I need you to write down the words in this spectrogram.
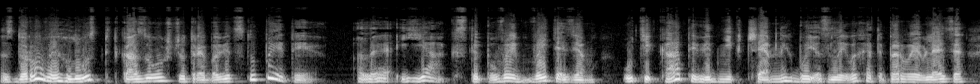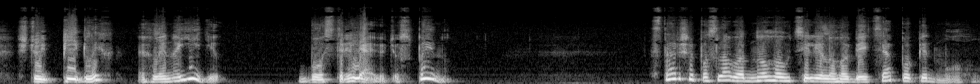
Здоровий глузд підказував, що треба відступити, але як степовим витязям утікати від нікчемних боязливих, а тепер виявляється, що й підлих глиноїдів, бо стріляють у спину. Старший послав одного уцілілого бійця по підмогу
